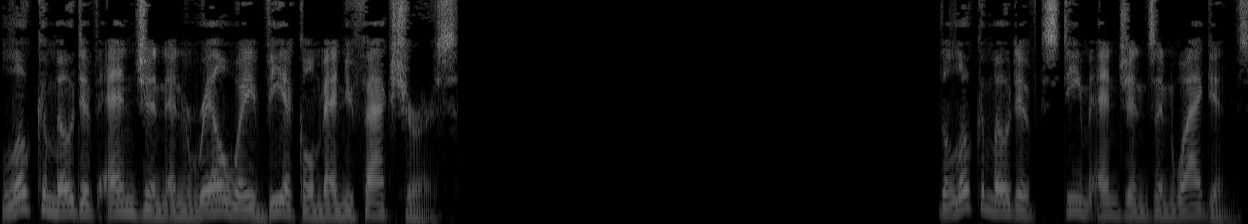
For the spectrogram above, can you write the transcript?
Locomotive engine and railway vehicle manufacturers The locomotive steam engines and wagons,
